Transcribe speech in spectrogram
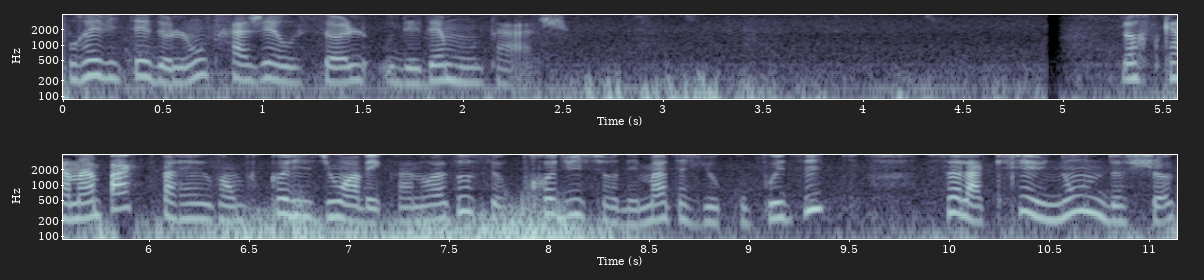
pour éviter de longs trajets au sol ou des démontages. Lorsqu'un impact, par exemple collision avec un oiseau, se produit sur des matériaux composites, cela crée une onde de choc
